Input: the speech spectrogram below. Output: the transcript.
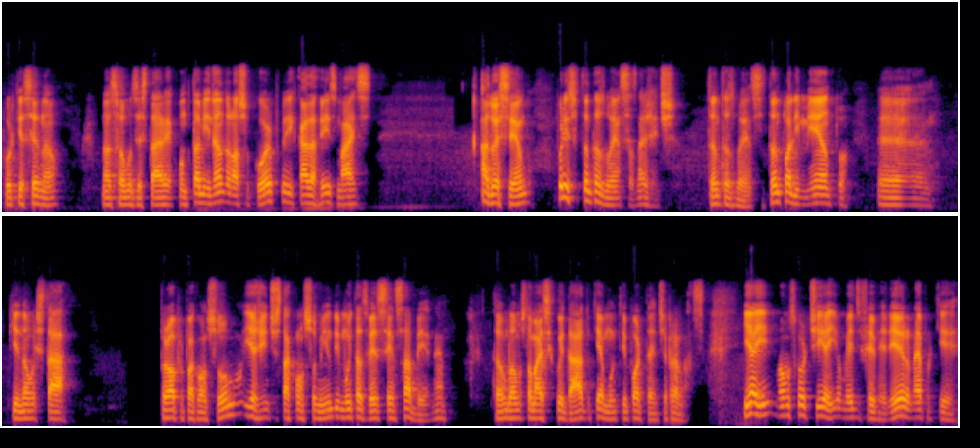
porque senão nós vamos estar contaminando o nosso corpo e cada vez mais adoecendo. Por isso tantas doenças, né, gente? Tantas doenças, tanto alimento é, que não está próprio para consumo e a gente está consumindo e muitas vezes sem saber, né? Então vamos tomar esse cuidado que é muito importante para nós. E aí, vamos curtir aí o mês de fevereiro, né? Porque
